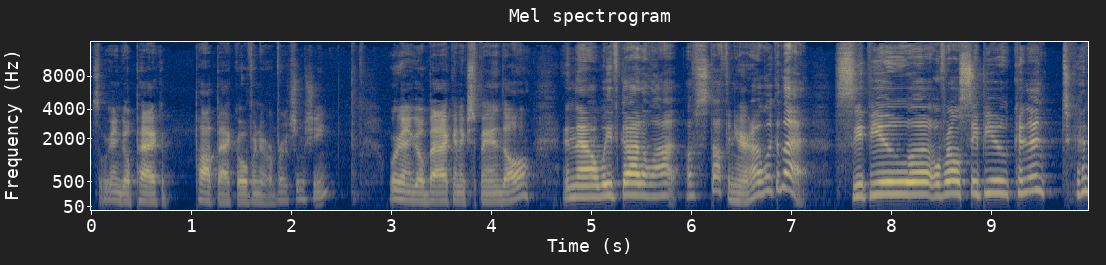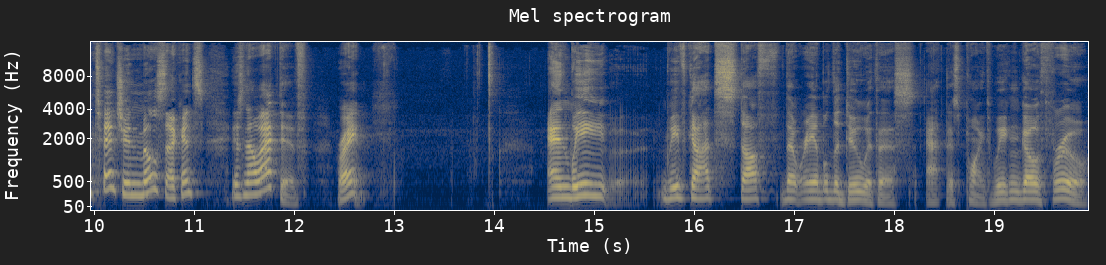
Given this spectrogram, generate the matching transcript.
So we're to go pack, pop back over into our virtual machine. We're to go back and expand all. And now we've got a lot of stuff in here. Look at that. CPU, uh, overall CPU contention milliseconds is now active, right? And we, we've got stuff that we're able to do with this at this point. We can go through,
